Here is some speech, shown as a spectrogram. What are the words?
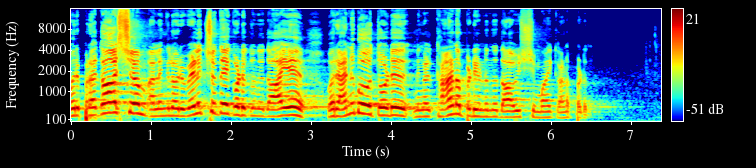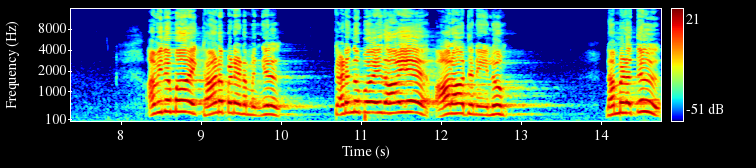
ഒരു പ്രകാശം അല്ലെങ്കിൽ ഒരു വെളിച്ചത്തെ കൊടുക്കുന്നതായ ഒരു അനുഭവത്തോട് നിങ്ങൾ കാണപ്പെടേണ്ടുന്നത് ആവശ്യമായി കാണപ്പെടുന്നു. അമിതമായി കാണപ്പെടണമെങ്കിൽ കടന്നുപോയതായ ആരാധനയിലും നമ്മിടത്തിൽ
